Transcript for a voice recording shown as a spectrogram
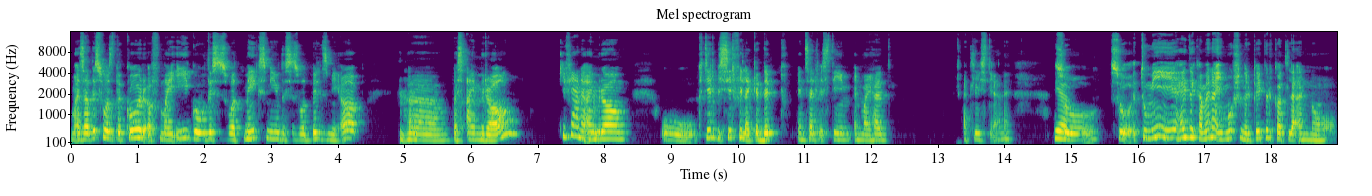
ما إذا this was the core of my ego this is what makes me this is what builds me up Mhm. um, بس I'm wrong كيف يعني I'm مهم. wrong وكتير بيصير في like a dip in self esteem in my head at least يعني Yeah. so so to me هيدا كمان emotional paper cut لأنه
